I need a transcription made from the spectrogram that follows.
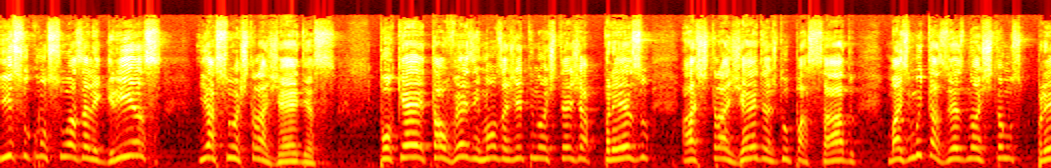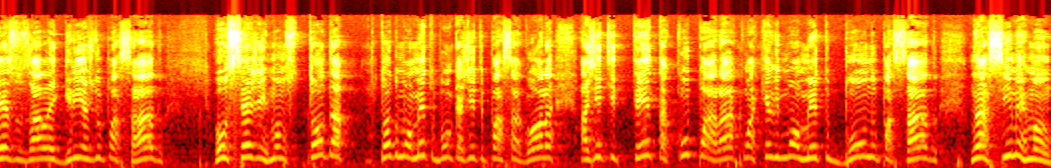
Isso com suas alegrias e as suas tragédias. Porque talvez, irmãos, a gente não esteja preso às tragédias do passado, mas muitas vezes nós estamos presos às alegrias do passado. Ou seja, irmãos, toda, todo momento bom que a gente passa agora, a gente tenta comparar com aquele momento bom no passado. Não é assim, meu irmão?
